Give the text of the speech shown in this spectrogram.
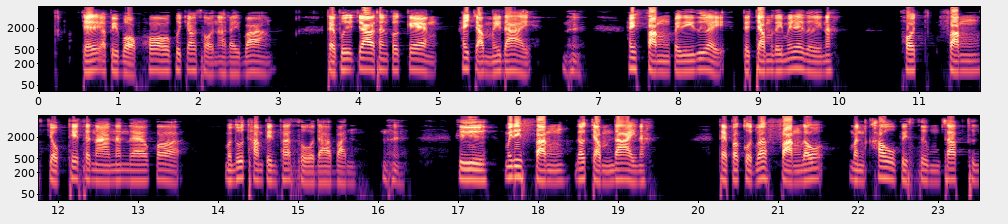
ำจะได้เอาไปบอกพ่อว่าพระเจ้าสอนอะไรบ้าง แต่พระเจ้าท่านก็แกล้งให้จำไม่ได้ให้ฟังไปเรื่อย แต่จำอะไรไม่ได้เลยนะพอฟังจบเทศนานั้นแล้วก็บรรลุธรรมเป็นพระโสดาบัน คือไม่ได้ฟังแล้วจำได้นะ แต่ปรากฏว่าฟังแล้วมันเข้าไปซึมซับถึง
